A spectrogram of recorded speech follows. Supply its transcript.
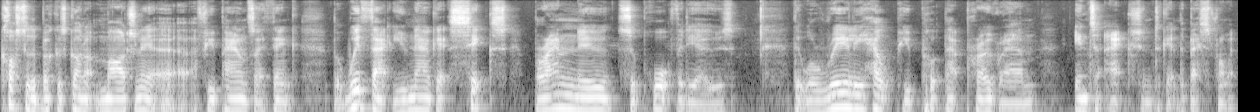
cost of the book has gone up marginally, a, a few pounds I think, but with that you now get six brand new support videos that will really help you put that program into action to get the best from it.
